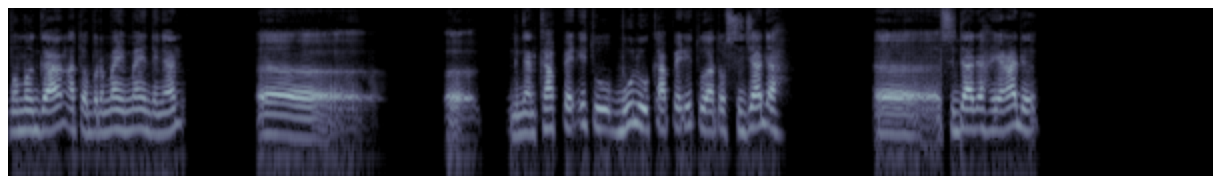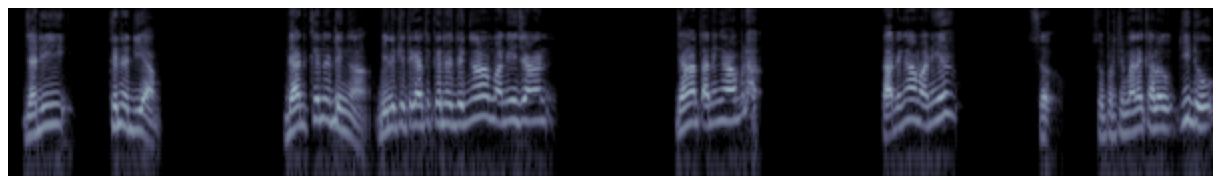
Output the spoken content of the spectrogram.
memegang atau bermain-main dengan uh, uh, dengan kapet itu, bulu kapet itu atau sejadah uh, sejadah yang ada. Jadi, kena diam dan kena dengar. Bila kita kata kena dengar, maknanya jangan jangan tak dengar pula. Tak dengar maknanya se, seperti mana kalau tidur.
